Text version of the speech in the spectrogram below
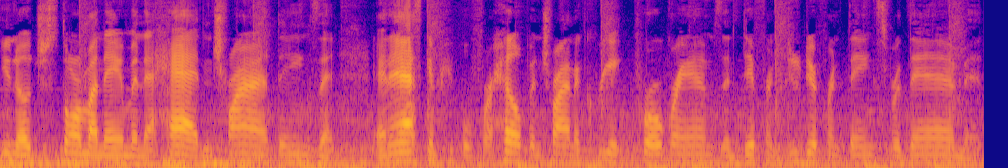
you know just throwing my name in the hat and trying things and and asking people for help and trying to create programs and different do different things for them and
